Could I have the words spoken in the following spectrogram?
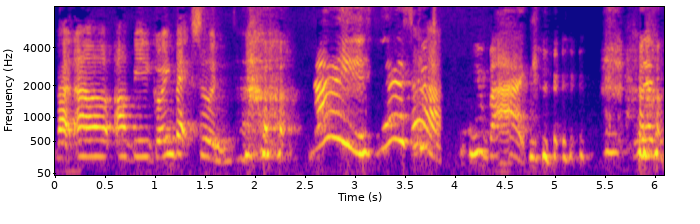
But uh, I'll be going back soon. nice yes good yeah, to you back then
